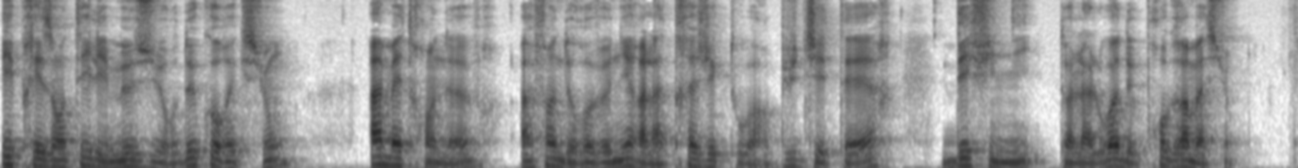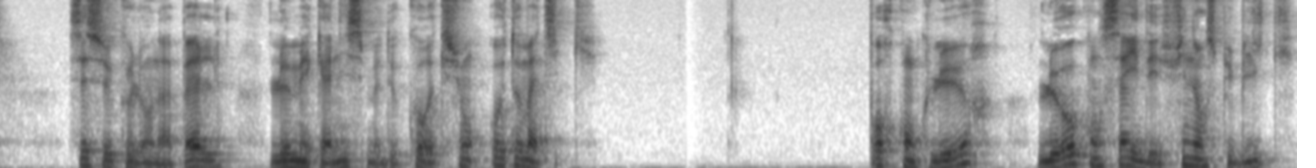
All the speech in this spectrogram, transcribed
et présenter les mesures de correction à mettre en œuvre afin de revenir à la trajectoire budgétaire défini dans la loi de programmation. C'est ce que l'on appelle le mécanisme de correction automatique. Pour conclure, le Haut Conseil des finances publiques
